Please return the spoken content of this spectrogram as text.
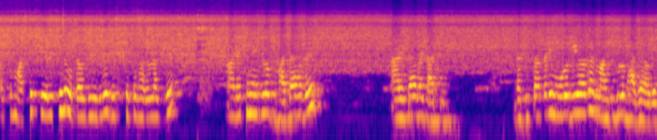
আর তো মাছের তেল ছিল, ওটাও দিয়ে দেবো, বেশ খেতে ভালো লাগবে। আর এখানে এগুলো ভাজা হবে, আর এটা হবে গাটি গাটির তরকারি, মুড়ো দিয়ে হবে আর মাছগুলো ভাজা হবে।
